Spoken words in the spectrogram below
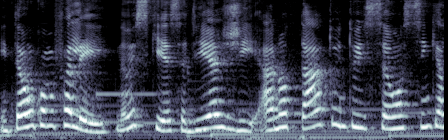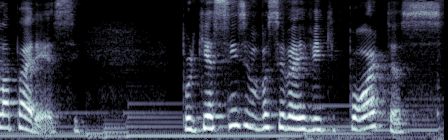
Então, como falei, não esqueça de agir, anotar a tua intuição assim que ela aparece. Porque assim você vai ver que portas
